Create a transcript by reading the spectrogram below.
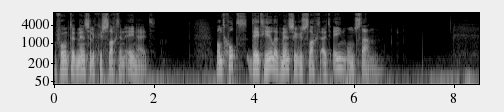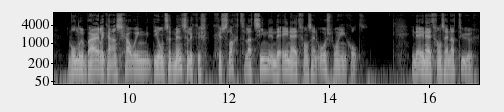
vormt het menselijk geslacht een eenheid. Want God deed heel het mensengeslacht uit één ontstaan. Wonderbaarlijke aanschouwing die ons het menselijk geslacht laat zien in de eenheid van zijn oorsprong in God, in de eenheid van zijn natuur,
